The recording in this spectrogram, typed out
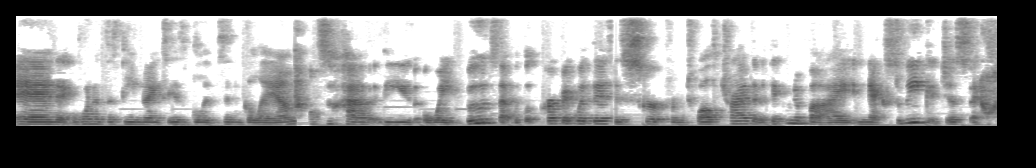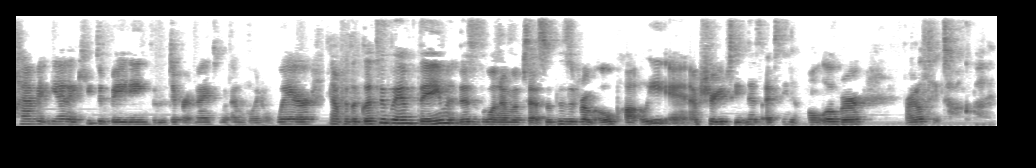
and one of the theme nights is glitz and glam. Also have these white boots that would look perfect with this. This skirt from 12th Tribe that I think I'm gonna buy next week. Just, I don't have it yet. I keep debating for the different nights what I'm going to wear. Now for the glitz and glam theme, this is the one I'm obsessed with. This is from Opoly and I'm sure you've seen this. I've seen it all over bridal TikTok, but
